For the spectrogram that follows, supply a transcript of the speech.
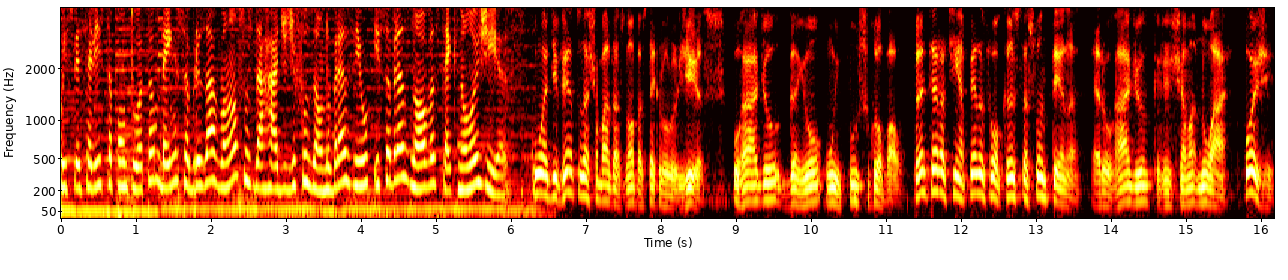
O especialista pontua também sobre os avanços da radiodifusão no Brasil e sobre as novas tecnologias. Com o advento das chamadas novas tecnologias, o rádio ganhou um impulso global. Antes ela tinha apenas o alcance da sua antena, era o rádio que a gente chama no ar. Hoje,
